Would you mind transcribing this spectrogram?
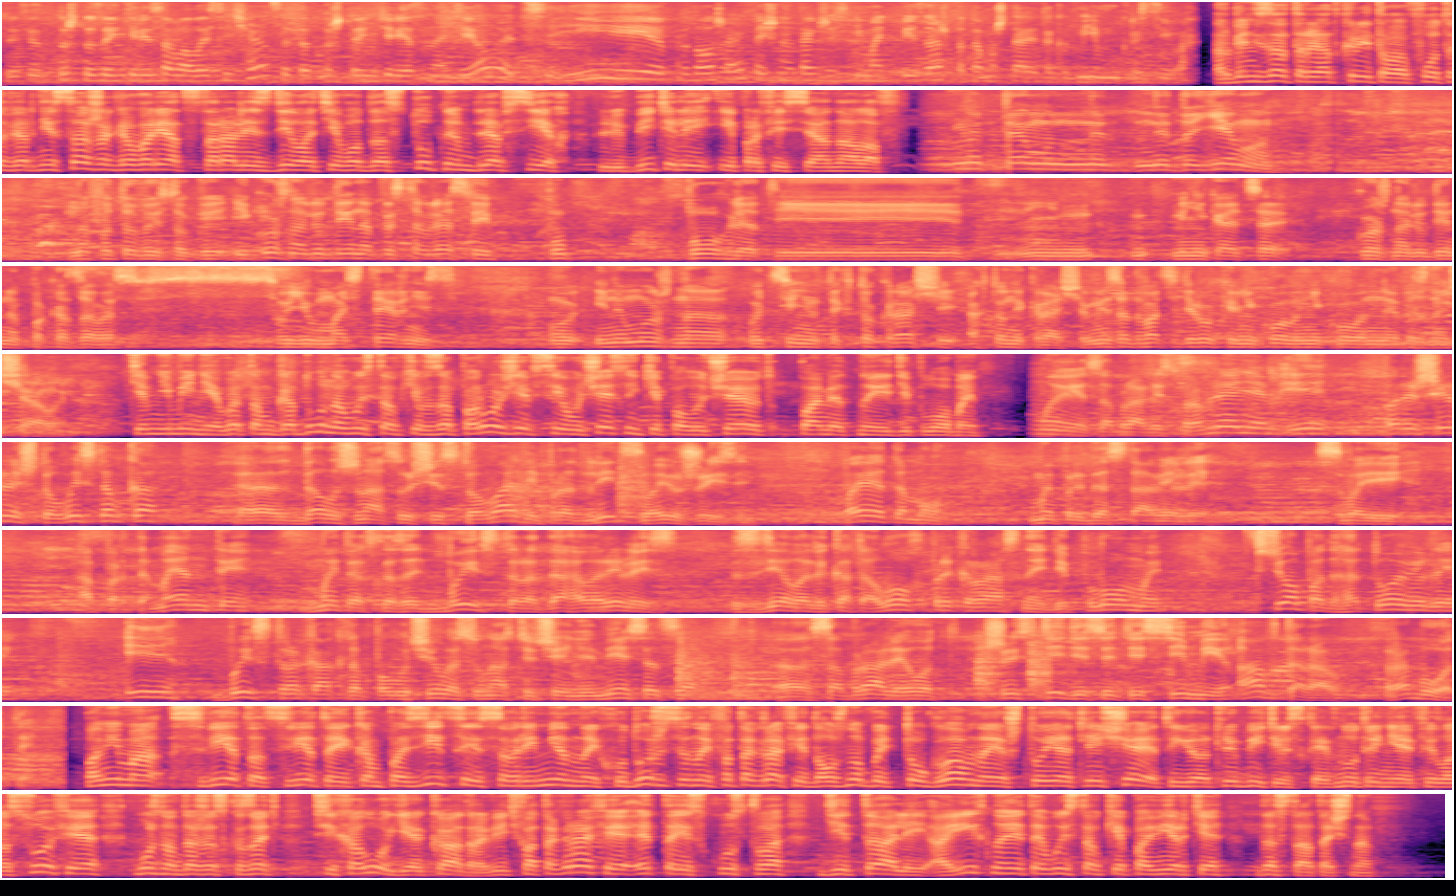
То есть это то, что заинтересовало сейчас, это то, что интересно делать. И продолжать точно так же снимать пейзаж, потому что это как минимум красиво. Организаторы открытого фотовернисажа говорят, старались сделать его доступным для всех – любителей и профессионалов. Ми тему не, не даємо на фотовиставки, і кожна людина представляє свій по- погляд, і м, мені кажеться, кожна людина показала с- свою майстерність. О, І не можна оцінювати, хто кращий, а хто не кращий. Ми за 20 років ніколи нікого не визначали. Тем не менее, в этом году на выставке в Запорожье все участники получают памятные дипломы. Мы собрались с правлением и порешили, что выставка э, должна существовать и продлить свою жизнь. Поэтому мы предоставили свои апартаменты. Мы, так сказать, быстро договорились, сделали каталог прекрасный, дипломы. Все подготовили. И быстро как-то получилось у нас в течение месяца. э, Собрали от 67 авторов работы. Помимо света, цвета и композиции, современной художественной фотографии должно быть то главное, что и отличает ее от любительской. Внутренняя философия, можно даже сказать, психология кадра. Ведь фотография – это искусство деталей, а их на этой выставке, поверьте, достаточно.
